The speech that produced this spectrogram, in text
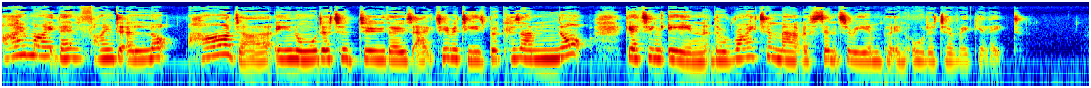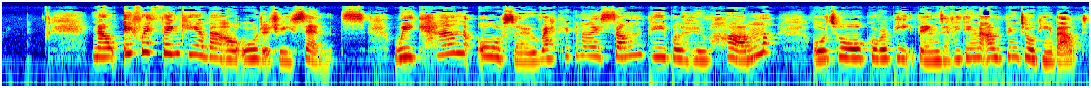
I might then find it a lot harder in order to do those activities because I'm not getting in the right amount of sensory input in order to regulate. Now, if we're thinking about our auditory sense, we can also recognize some people who hum or talk or repeat things, everything that I've been talking about,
